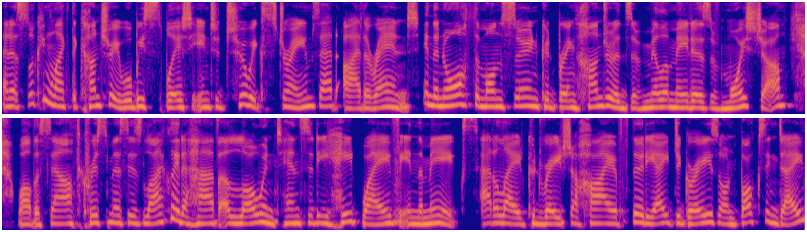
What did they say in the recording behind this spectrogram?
and it's looking like the country will be split into two extremes at either end. In the north, the monsoon could bring hundreds of millimetres of moisture, while the south, Christmas is likely to have a low intensity heat wave in the mix. Adelaide could reach a high of 38 degrees on Boxing Day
